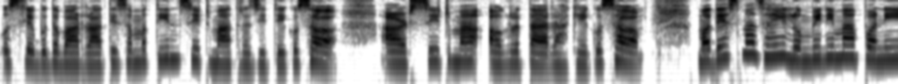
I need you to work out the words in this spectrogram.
उसले बुधबार रातिसम्म तीन सीट मात्र जितेको छ। आठ सीटमा अग्रता राखेको छ। मधेसमा झैं लुम्बिनीमा पनि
